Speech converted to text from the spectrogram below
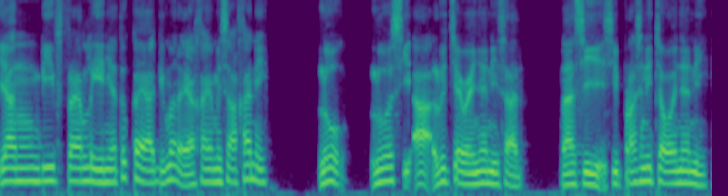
yang di friendly-nya tuh kayak gimana ya? Kayak misalkan nih, lu lu si A, lu ceweknya nih San. Nah si si Pras nih cowoknya nih.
